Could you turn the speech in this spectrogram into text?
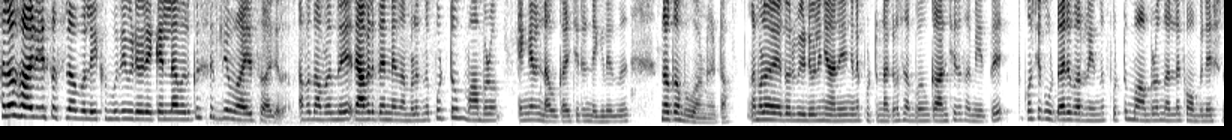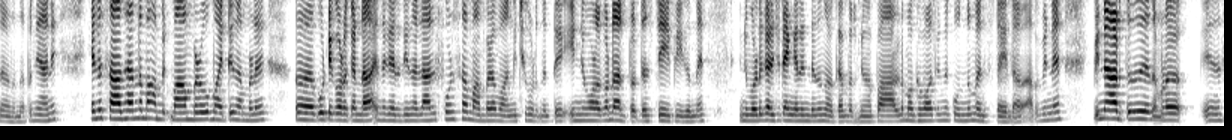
Hello ഹാഡീസ് അസ്സാം വലൈക്കും പുതിയ വീഡിയോയിലേക്ക് എല്ലാവർക്കും ഹൃദ്യമായ സ്വാഗതം. അപ്പോൾ നമ്മളിന്ന് രാവിലെ തന്നെ നമ്മളിന്ന് പുട്ടും മാമ്പഴവും എങ്ങനെ ഉണ്ടാവും കഴിച്ചിട്ടുണ്ടെങ്കിൽ ഇന്ന് നോക്കാൻ പോവാണ് കേട്ടോ. നമ്മൾ ഏതൊരു വീഡിയോയിൽ ഞാൻ ഇങ്ങനെ പുട്ടുണ്ടാക്കുന്ന സംഭവം കാണിച്ചിരുന്ന സമയത്ത് കുറച്ച് കൂട്ടുകാർ പറഞ്ഞിരുന്നു പുട്ടും മാമ്പഴവും നല്ല കോമ്പിനേഷനാണെന്ന് അപ്പോൾ ഞാൻ എന്നാൽ സാധാരണ മാമ്പ മാമ്പഴവുമായിട്ട് നമ്മൾ കൂട്ടി കൊടുക്കണ്ട എന്ന് കരുതി നല്ല അൽഫോൺസ മാമ്പഴം വാങ്ങിച്ചു കൊടുത്തിട്ട് ഇന്നുമുളകൊണ്ടാണ് കേട്ടോ ടെസ്റ്റ് ചെയ്യിപ്പിക്കുന്നത്. ഇന്നുമോൾ കഴിച്ചിട്ട് എങ്ങനെ ഉണ്ടെന്ന് നോക്കാൻ പറഞ്ഞു. അപ്പോൾ ആളുടെ മുഖഭാവത്തിൽ നിന്ന് ഒന്നും മനസ്സിലായില്ല. അപ്പോൾ പിന്നെ പിന്നെ അടുത്തത് നമ്മൾ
